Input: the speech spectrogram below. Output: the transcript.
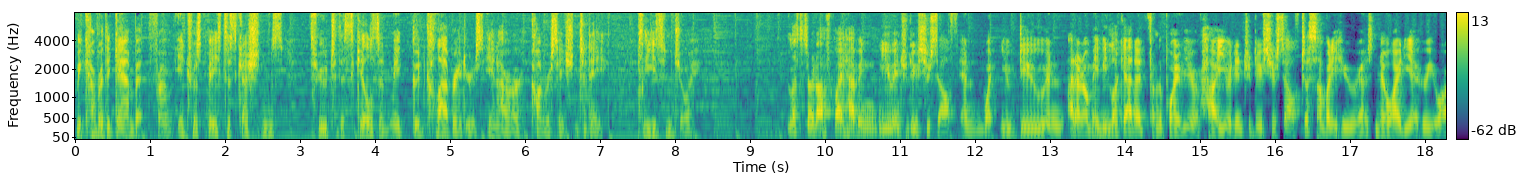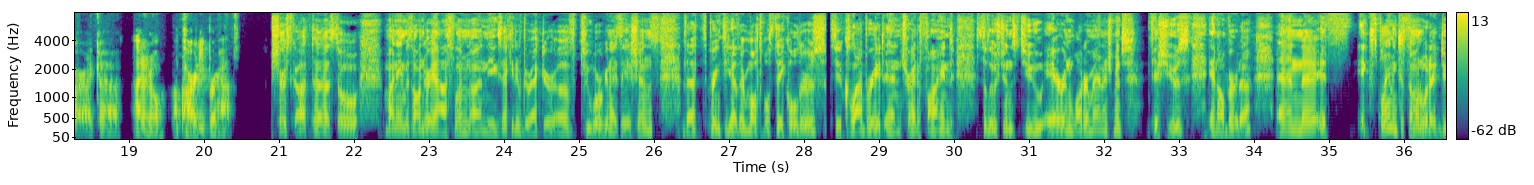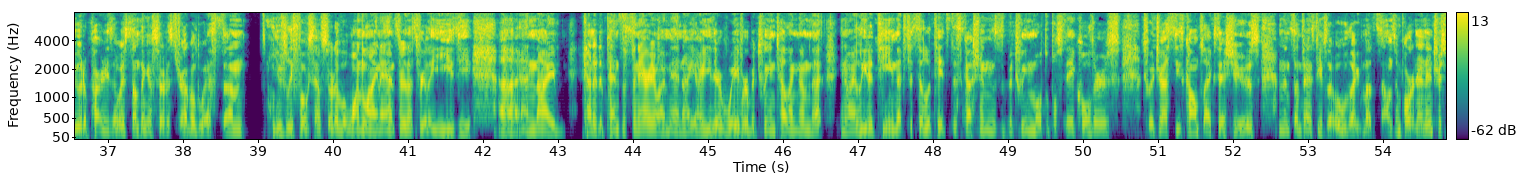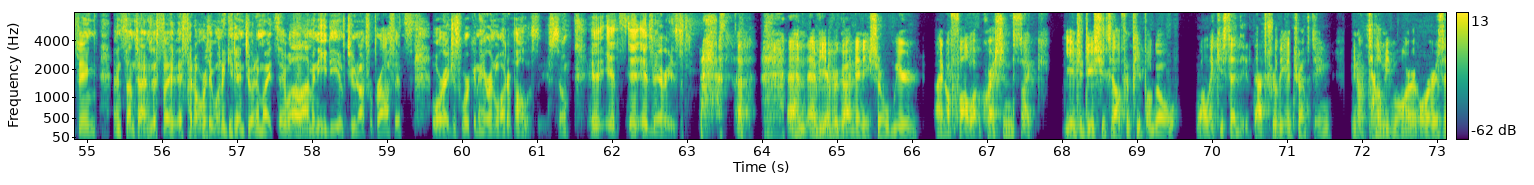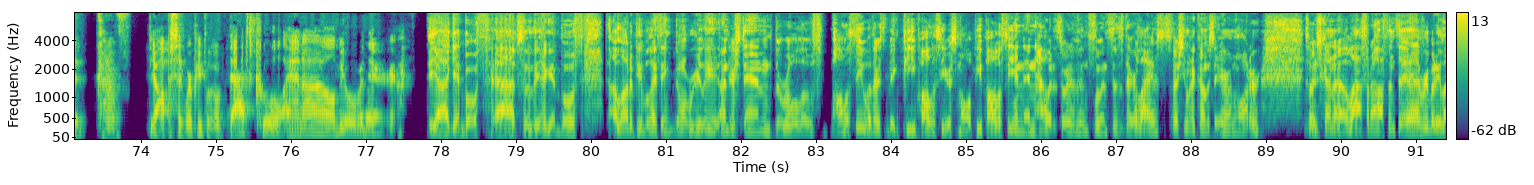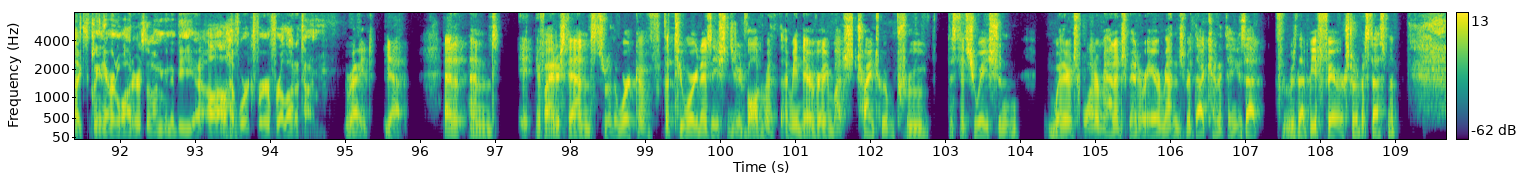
We cover the gambit from interest based discussions through to the skills that make good collaborators in our conversation today. Please enjoy. Let's start off by having you introduce yourself and what you do. And I don't know, maybe look at it from the point of view of how you would introduce yourself to somebody who has no idea who you are, like a, I don't know, a party perhaps. Sure, Scott. Uh, so my name is Andre Asselin. I'm the executive director of two organizations that bring together multiple stakeholders to collaborate and try to find solutions to air and water management issues in Alberta. And uh, it's explaining to someone what I do at a party is always something I've sort of struggled with. Um, usually folks have sort of a one line answer that's really easy uh, and i kind of depends the scenario i'm in. I, I, either waver between telling them that you know i lead a team that facilitates discussions between multiple stakeholders to address these complex issues and then sometimes people say oh like that sounds important and interesting. And sometimes if I, if I don't really want to get into it i might say well i'm an ed of two not-for-profits or i just work in air and water policy. So it, it's it, it varies. And have you ever gotten any sort of weird I don't know follow-up questions like you introduce yourself and people go, well, like you said, that's really interesting. You know, tell me more. Or is it kind of the opposite where people go, that's cool. And I'll be over there. Yeah. Yeah, I get both. absolutely, I get both. A lot of people, I think, don't really understand the role of policy, whether it's big P policy or small p policy, and, and how it sort of influences their lives, especially when it comes to air and water. So I just kind of laugh it off and say, eh, everybody likes clean air and water, so I'm going to be, uh, I'll, I'll have work for for a lot of time. Right. Yeah. And and if I understand sort of the work of the two organizations you're involved with, I mean, they're very much trying to improve the situation, whether it's water management or air management, that kind of thing. Is that would that be a fair sort of assessment?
